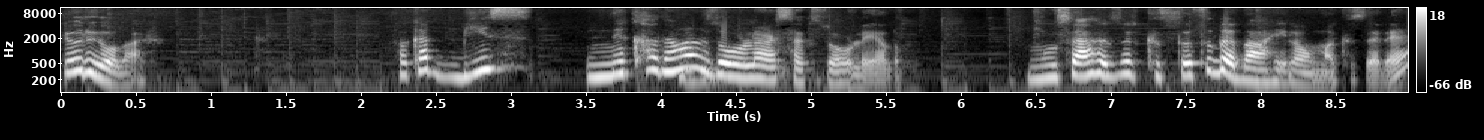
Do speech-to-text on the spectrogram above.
görüyorlar. Fakat biz ne kadar zorlarsak zorlayalım. Musa Hızır kıssası da dahil olmak üzere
